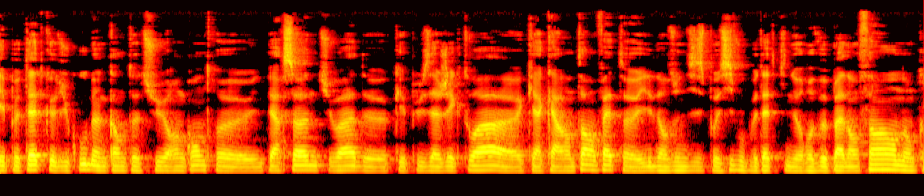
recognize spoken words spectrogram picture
Et peut-être que du coup, ben, quand tu rencontres euh, une personne, tu vois, de, qui est plus âgée que toi, euh, qui a 40 ans, en fait, euh, il est dans une dispositive où peut-être qu'il ne reveut pas d'enfant. Donc,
